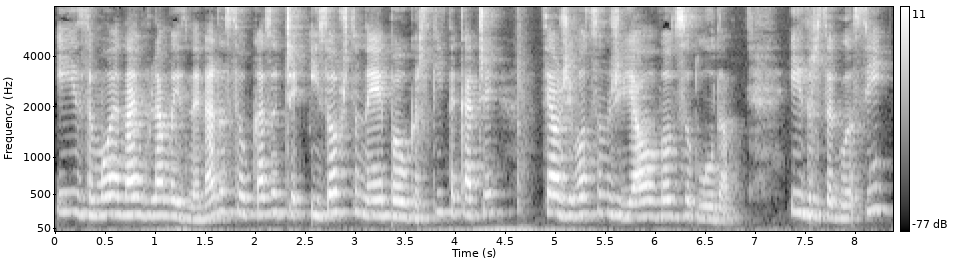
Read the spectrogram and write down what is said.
и за моя най-голяма изненада се оказа, че изобщо не е български, така че цял живот съм живяла в заблуда. Израза гласи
